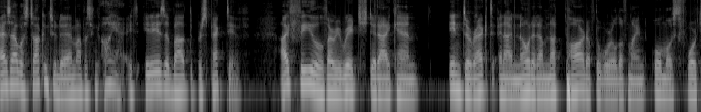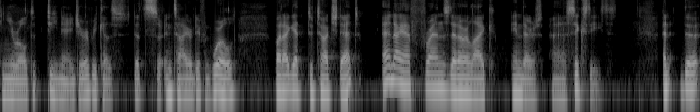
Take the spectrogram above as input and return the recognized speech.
as i was talking to them i was thinking oh yeah it, it is about the perspective. I feel very rich that i can interact and i know that i'm not part of the world of my almost 14 year old teenager because that's an entire different world but i get to touch that and i have friends that are like in their uh, 60s and the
